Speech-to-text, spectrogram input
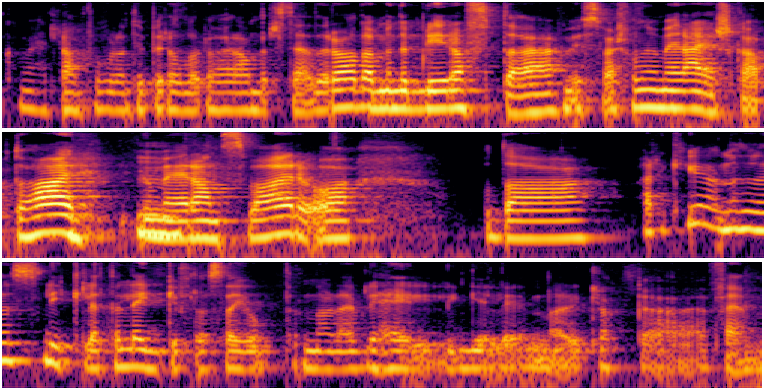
kommer helt an på hvordan type roller du har andre steder òg, men det blir ofte, hvis, jo mer eierskap du har, jo Mm. mer ansvar, og, og da er det ikke nødvendigvis like lett å legge fra seg jobben når det blir helg, eller når klokka er fem,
